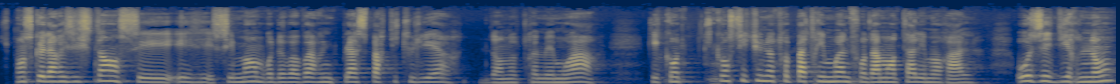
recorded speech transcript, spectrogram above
je pense que la résistance et, ses membres doivent avoir une place particulière dans notre mémoire, qui, qui constituent notre patrimoine fondamental et moral. Oser dire non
